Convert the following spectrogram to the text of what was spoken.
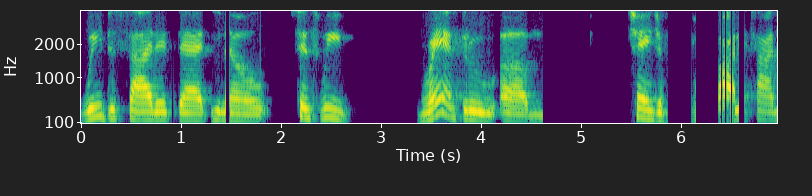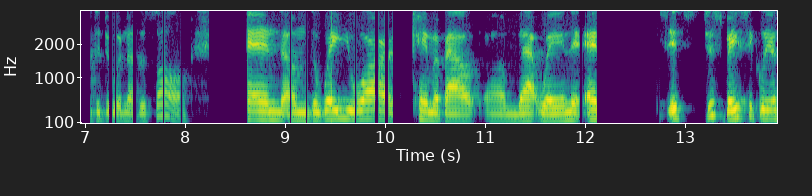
we decided that you know since we ran through um, Change of Heart, time to do another song, and um, the way you are came about um, that way, and, and it's just basically a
